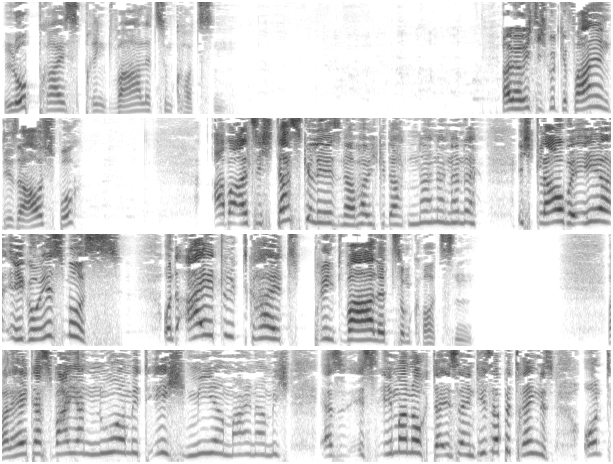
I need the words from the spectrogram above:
Lobpreis bringt Wale zum Kotzen. Hat mir richtig gut gefallen, dieser Ausspruch. Aber als ich das gelesen habe, habe ich gedacht, nein, nein, nein, nein, ich glaube eher Egoismus und Eitelkeit bringt Wale zum Kotzen. Weil hey, das war ja nur mit ich, mir, meiner, mich. Er ist immer noch, da ist er in dieser Bedrängnis und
